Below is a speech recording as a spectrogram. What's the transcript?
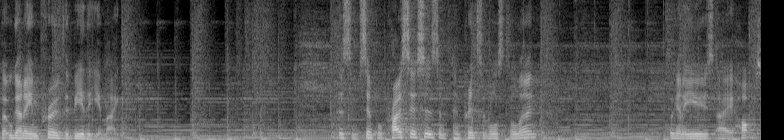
but we're going to improve the beer that you make. There's some simple processes and principles to learn. We're going to use a hopped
